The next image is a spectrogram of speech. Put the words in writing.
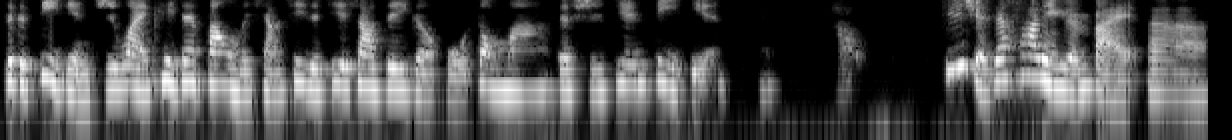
这个地点之外，可以再帮我们详细的介绍这个活动吗？的时间、地点？好，其实选在花莲原百呃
